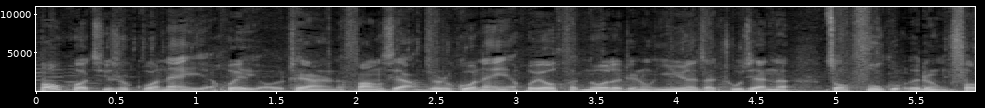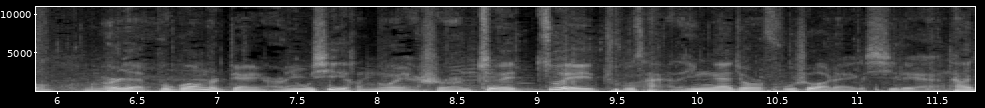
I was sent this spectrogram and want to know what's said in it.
包括其实国内也会有这样的方向，就是国内也会有很多的这种音乐在逐渐的走复古的这种风。而且不光是电影，游戏很多也是。最最出彩的应该就是辐射这个系列，它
